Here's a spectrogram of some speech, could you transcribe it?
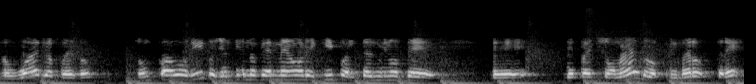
los Warriors pues son, favoritos. Yo entiendo que es el mejor equipo en términos de, de, de personal de los primeros tres.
